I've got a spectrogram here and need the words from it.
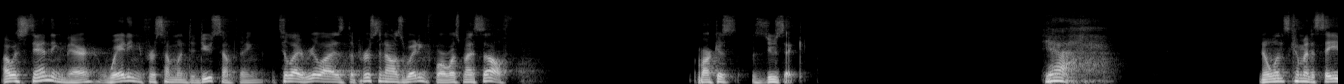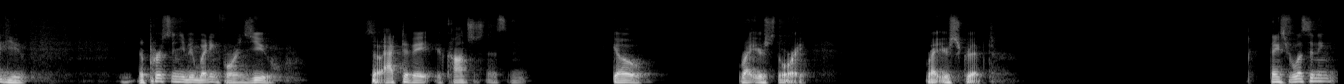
I was standing there waiting for someone to do something until I realized the person I was waiting for was myself. Markus Zusak. Yeah. No one's coming to save you. The person you've been waiting for is you. So activate your consciousness and go. Write your story. Write your script. Thanks for listening.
